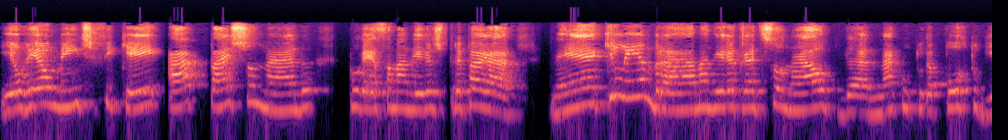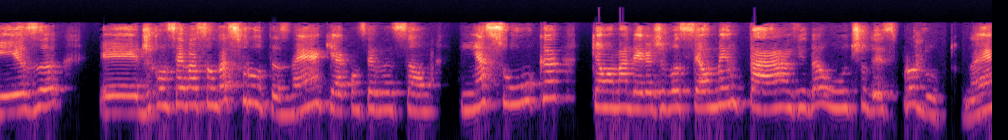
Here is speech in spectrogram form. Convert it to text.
E eu realmente fiquei apaixonada por essa maneira de preparar né, que lembra a maneira tradicional da, na cultura portuguesa é, de conservação das frutas, né, que é a conservação em açúcar, que é uma maneira de você aumentar a vida útil desse produto, né?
